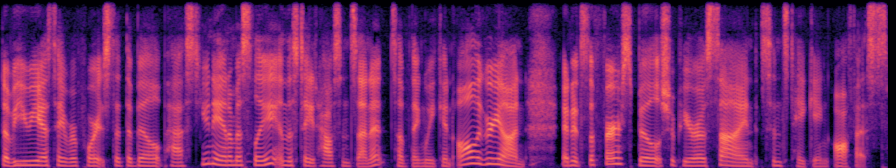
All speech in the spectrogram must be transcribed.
WESA reports that the bill passed unanimously in the State House and Senate, something we can all agree on, and it's the first bill Shapiro signed since taking office.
